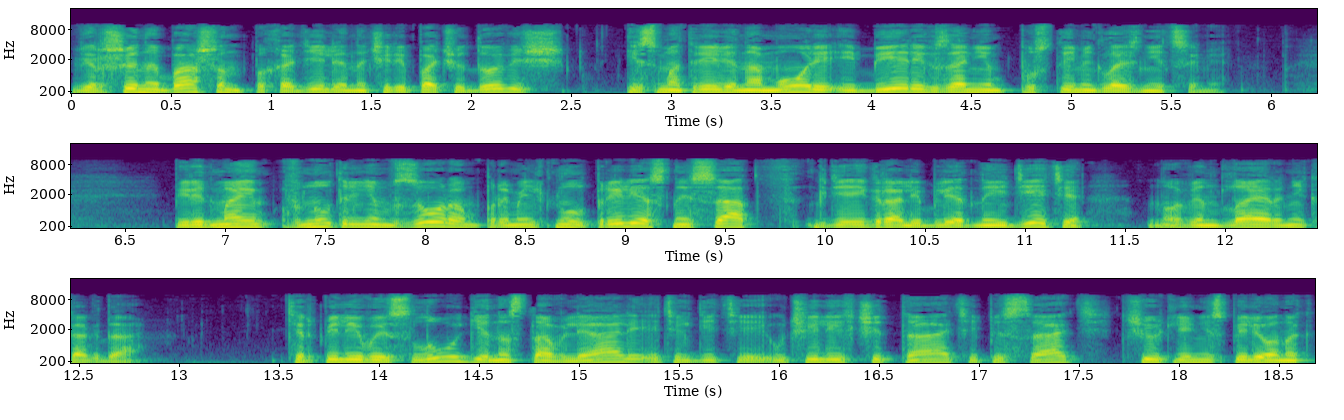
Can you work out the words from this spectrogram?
Вершины башен походили на черепа чудовищ и смотрели на море и берег за ним пустыми глазницами. Перед моим внутренним взором промелькнул прелестный сад, где играли бледные дети, но Вендлайер никогда. Терпеливые слуги наставляли этих детей, учили их читать и писать, чуть ли не с пеленок.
